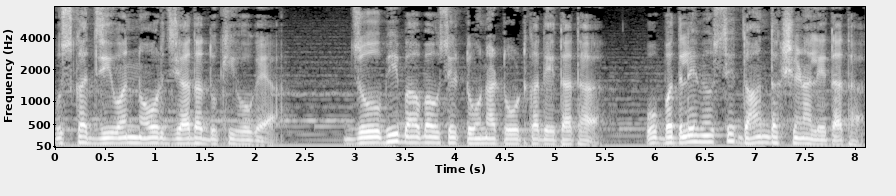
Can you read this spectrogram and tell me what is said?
उसका जीवन और ज़्यादा दुखी हो गया। जो भी बाबा उसे टोना टोटका देता था, वो बदले में उससे दान दक्षिणा लेता था,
